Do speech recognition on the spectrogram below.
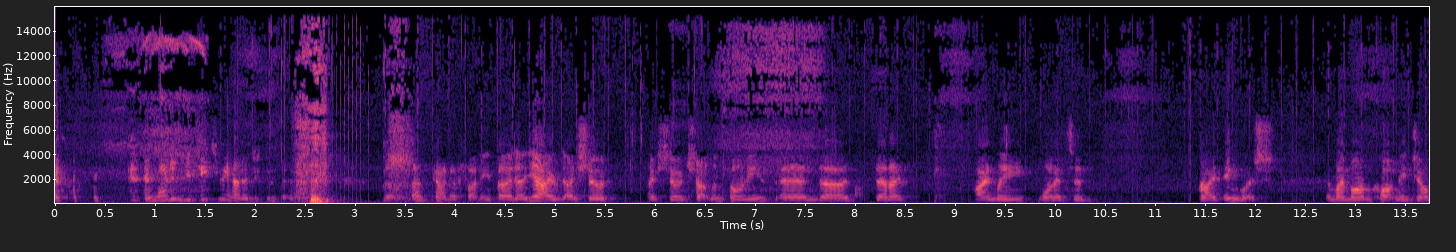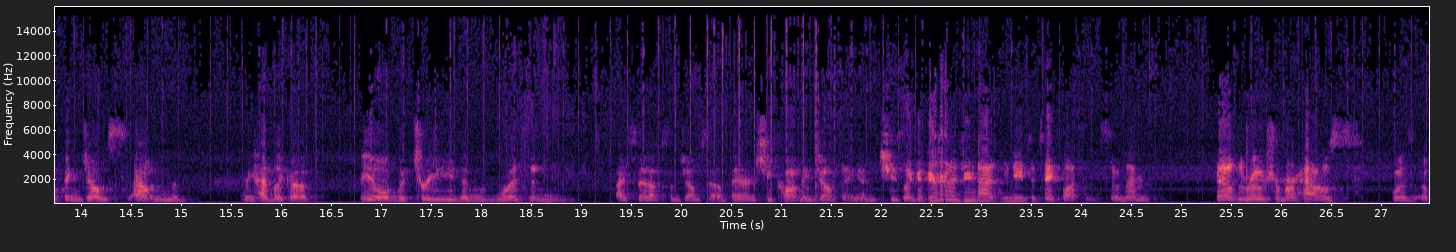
and why didn't you teach me how to do this? so that's kind of funny. But uh, yeah, I, I showed I showed Shetland ponies, and uh, then I finally wanted to ride English. And my mom caught me jumping jumps out in the. We had like a field with trees and woods, and I set up some jumps out there, and she caught me jumping. And she's like, "If you're going to do that, you need to take lessons." So then, down the road from our house was a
